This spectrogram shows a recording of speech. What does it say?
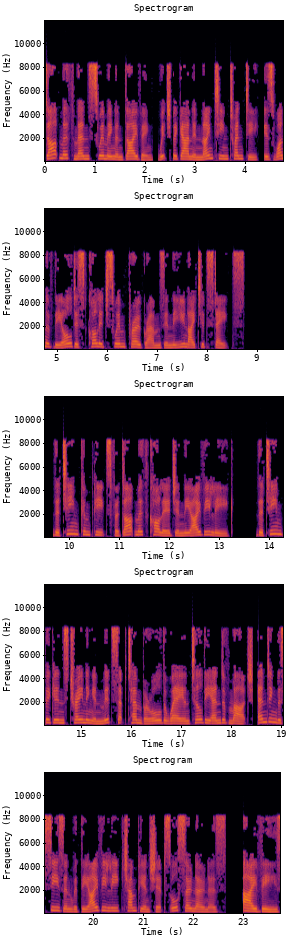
Dartmouth men's swimming and diving, which began in 1920, is one of the oldest college swim programs in the United States. The team competes for Dartmouth College in the Ivy League. The team begins training in mid-September all the way until the end of March, ending the season with the Ivy League Championships also known as Ivies.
